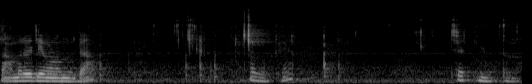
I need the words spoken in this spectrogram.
സാമ്പാർ വലിയ ഗുണമൊന്നുമില്ല. അതൊക്കെ ചട്നി ഉത്തമം.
